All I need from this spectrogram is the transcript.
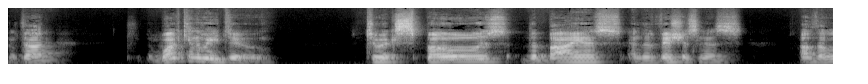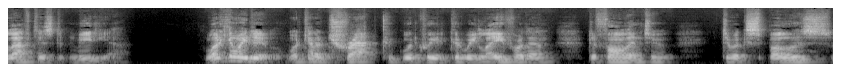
and thought, what can we do to expose the bias and the viciousness of the leftist media? What can we do? What kind of trap could, would we, could we lay for them to fall into, to expose,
